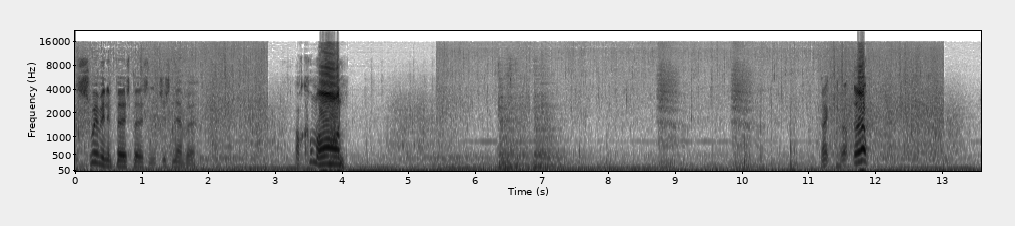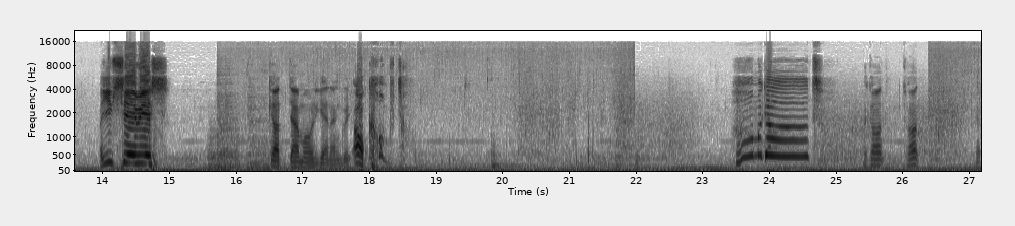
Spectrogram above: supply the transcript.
Swimming in first person is just never. Oh, come on! Right, oh, no! Are you serious? God damn, I'm already getting angry. Oh, come! Oh my god! I can't, can't. Get,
